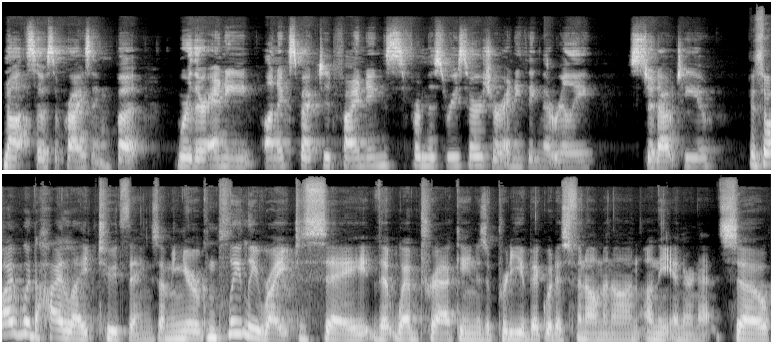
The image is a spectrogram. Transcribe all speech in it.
not so surprising. But were there any unexpected findings from this research or anything that really stood out to you? So I would highlight two things. I mean, you're completely right to say that web tracking is a pretty ubiquitous phenomenon on the internet. So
